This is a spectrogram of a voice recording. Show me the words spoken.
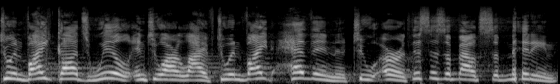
to invite God's will into our life, to invite heaven to earth. This is about submitting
